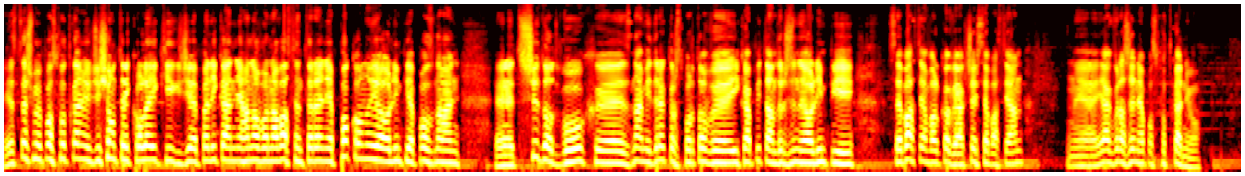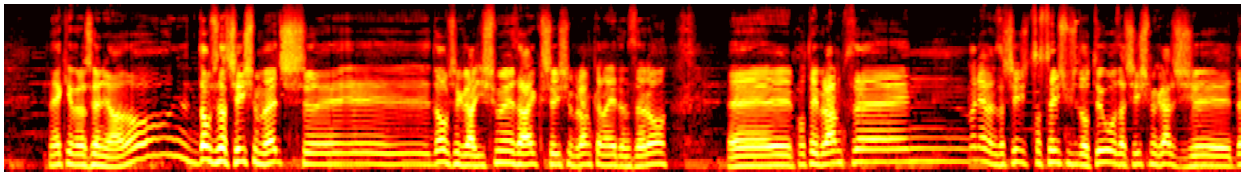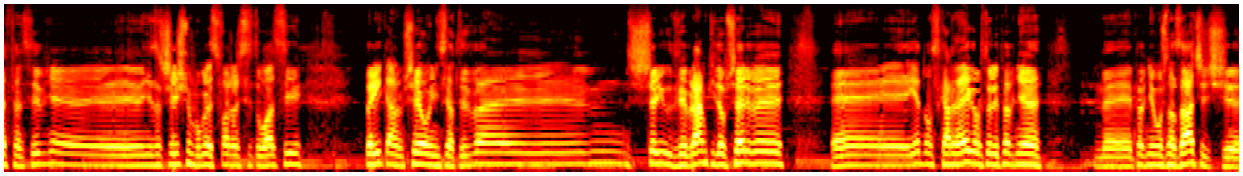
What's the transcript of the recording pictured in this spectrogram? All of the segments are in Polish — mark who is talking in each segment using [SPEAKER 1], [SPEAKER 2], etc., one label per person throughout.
[SPEAKER 1] Jesteśmy po spotkaniu dziesiątej kolejki, gdzie Pelikan Niechanowo na własnym terenie pokonuje Olimpię Poznań e, 3 do 2. E, Z nami dyrektor sportowy i kapitan drużyny Olimpii Sebastian Walkowiak. Cześć Sebastian. E, Jak wrażenia po spotkaniu?
[SPEAKER 2] No, jakie wrażenia? No, dobrze zaczęliśmy mecz, dobrze graliśmy, tak, strzeliśmy bramkę na 1-0. Yy, Po tej bramce, no nie wiem, zaczęli, się do tyłu, zaczęliśmy grać defensywnie, nie zaczęliśmy w ogóle stwarzać sytuacji. Pelikan przyjął inicjatywę, yy, strzelił dwie bramki do przerwy, yy, jedną z karnego, który pewnie e, pewnie można zacząć e,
